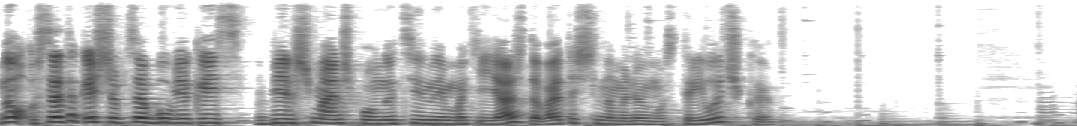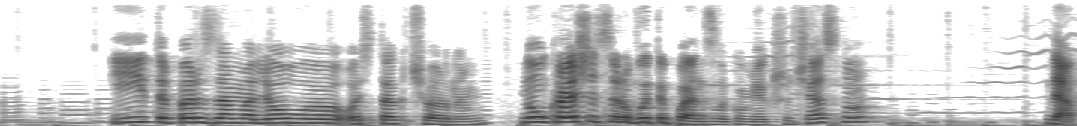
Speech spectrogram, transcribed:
Ну, все-таки, щоб це був якийсь більш-менш повноцінний макіяж, давайте ще намалюємо стрілочки. І тепер замальовую ось так чорним. Ну, краще це робити пензликом, якщо чесно. Так,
